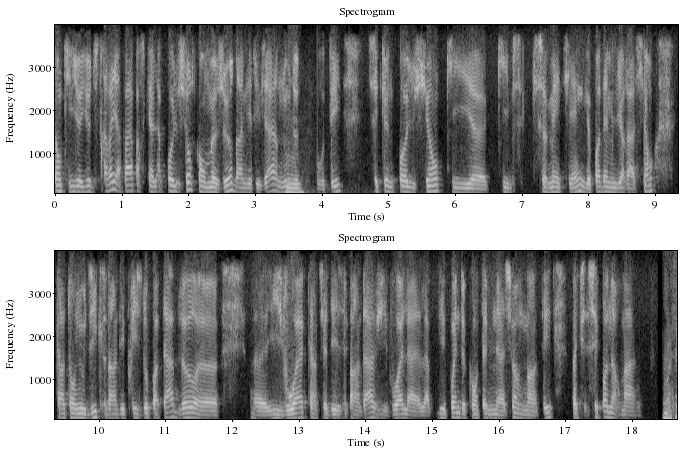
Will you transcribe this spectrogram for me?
donc, il y, a, du travail à faire parce que la pollution, ce qu'on mesure dans les rivières, nous, de mm. notre côté, c'est qu'une pollution qui, euh, qui, se maintient. Il n'y a pas d'amélioration. Quand on nous dit que dans des prises d'eau potable, là, euh, euh, ils voient, quand il y a des épandages, ils voient la, les points de contamination augmenter. Fait que c'est pas normal. OK.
